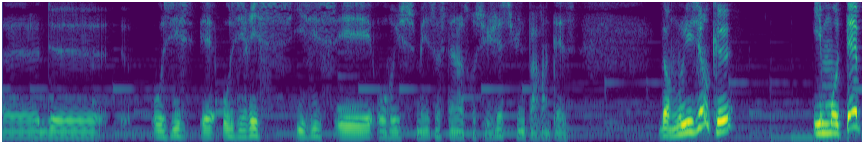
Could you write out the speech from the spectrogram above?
euh, de Osiris, Isis et Horus. Mais ça c'est un autre sujet, c'est une parenthèse. Donc nous disions que Imhotep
